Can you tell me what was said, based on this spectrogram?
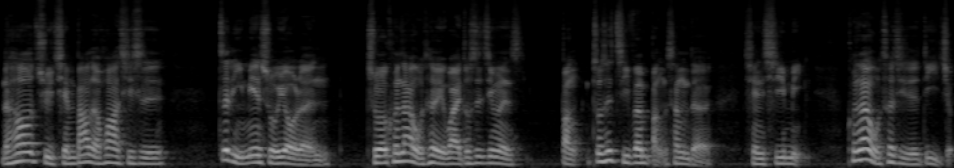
然后取前八的话，其实。这里面所有人，除了昆拉武特以外，都是基本榜都是积分榜上的前七名。昆拉武特其实第九，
